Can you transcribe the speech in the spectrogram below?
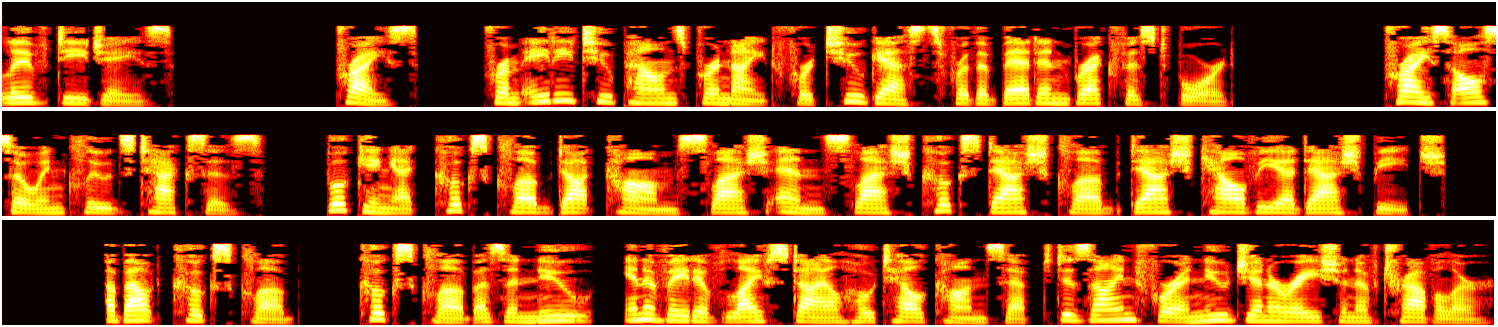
live DJs. Price. From £82 per night for two guests for the bed and breakfast board. Price also includes taxes. Booking at cooksclub.com slash n slash cooks About Cooks Club. Cooks Club is a new, innovative lifestyle hotel concept designed for a new generation of traveler.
